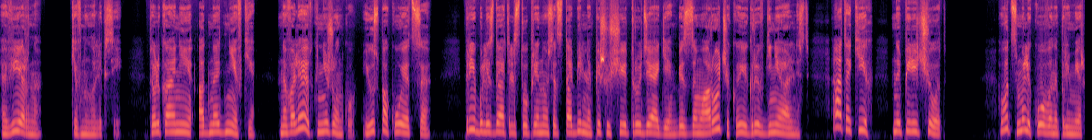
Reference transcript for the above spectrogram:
Верно, кивнул Алексей. Только они однодневки — наваляют книжонку и успокоятся. Прибыль издательству приносят стабильно пишущие трудяги, без заморочек и игры в гениальность. А таких наперечет. Вот Смолякова, например,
